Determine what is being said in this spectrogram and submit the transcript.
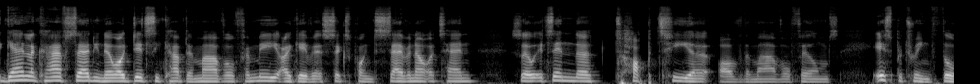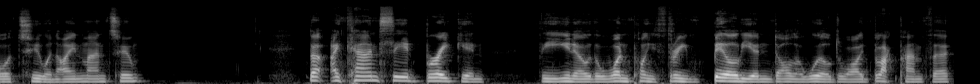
Again, like I have said, you know, I did see Captain Marvel. For me, I gave it a 6.7 out of 10. So it's in the top tier of the Marvel films. It's between Thor 2 and Iron Man 2 but I can't see it breaking the you know the 1.3 billion dollar worldwide Black Panther.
